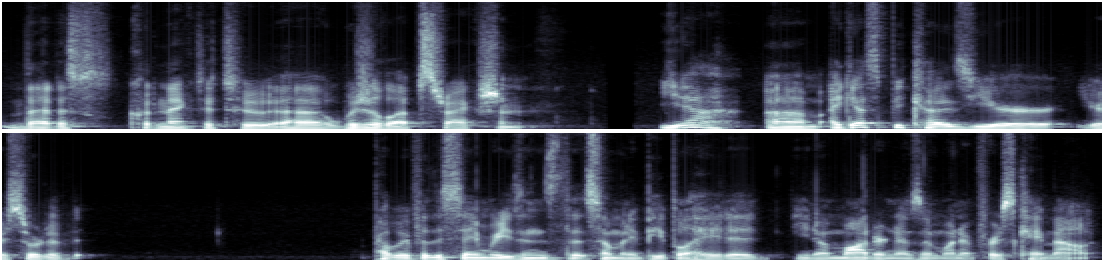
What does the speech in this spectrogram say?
that is connected to uh, visual abstraction? Yeah, um, I guess because you're you're sort of probably for the same reasons that so many people hated, you know, modernism when it first came out.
